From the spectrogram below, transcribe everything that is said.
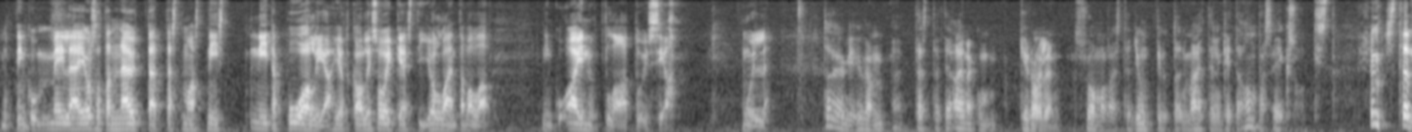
Mutta niin meillä ei osata näyttää tästä maasta niistä, niitä puolia, jotka olisi oikeasti jollain tavalla niin kuin ainutlaatuisia muille. Toi onkin hyvä. Tästä että aina kun kiroilen suomalaista junttiutta, niin mä ajattelin, että onpas eksoottista. En mä sitä.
